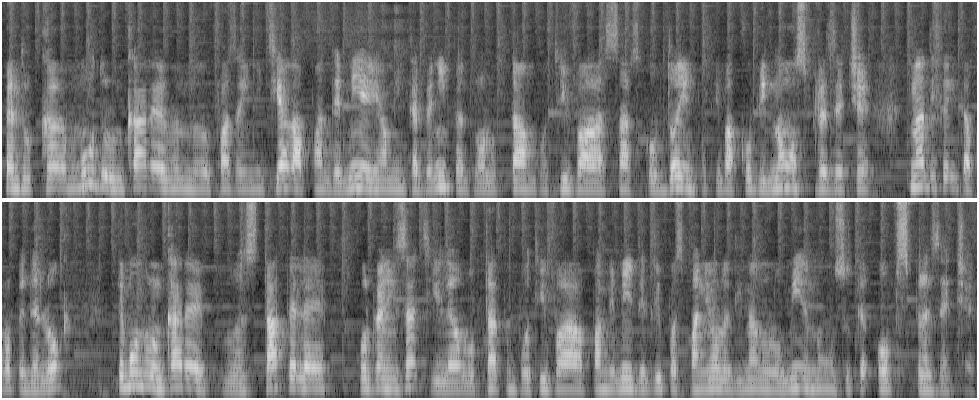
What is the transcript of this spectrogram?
Pentru că modul în care în faza inițială a pandemiei am intervenit pentru a lupta împotriva SARS-CoV-2, împotriva COVID-19, n-a diferit aproape deloc de modul în care uh, statele, organizațiile au luptat împotriva pandemiei de gripă spaniolă din anul 1918.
